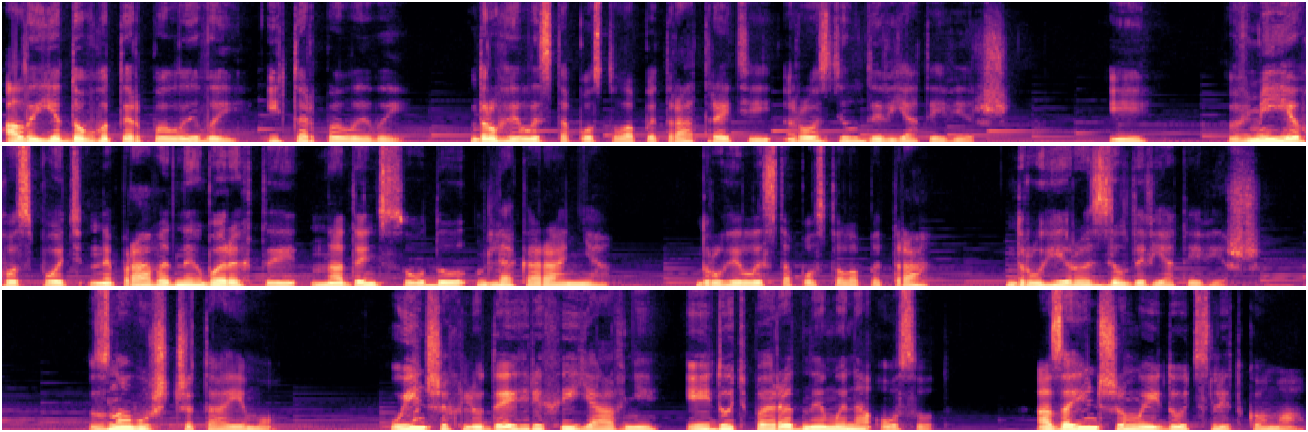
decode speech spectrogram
але є довготерпеливий і терпеливий. Другий лист апостола Петра, 3 розділ, 9 вірш. І вміє Господь неправедних берегти на день суду для карання. Другий лист апостола Петра, 2 розділ, 9 вірш. Знову ж читаємо у інших людей гріхи явні і йдуть перед ними на осуд, а за іншими йдуть слідкома.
